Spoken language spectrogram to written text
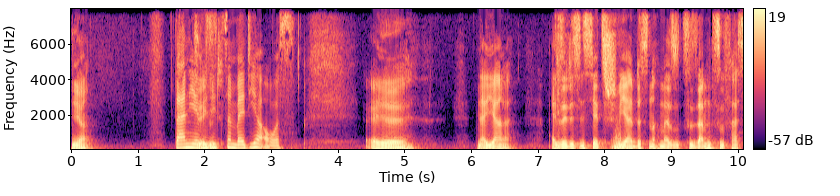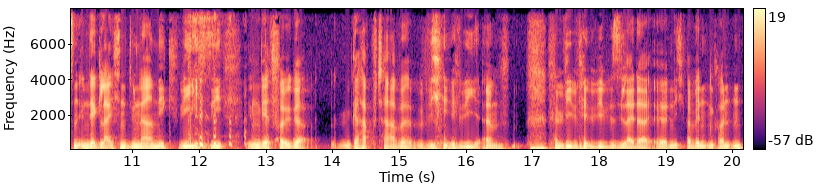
Ja. Daniel, Sehr wie gut. sieht's denn bei dir aus? Äh, naja, also das ist jetzt schwer, das nochmal so zusammenzufassen in der gleichen Dynamik, wie ich sie in der Folge gehabt habe, wie, wie, ähm, wie, wie, wie wir sie leider äh, nicht verwenden konnten.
